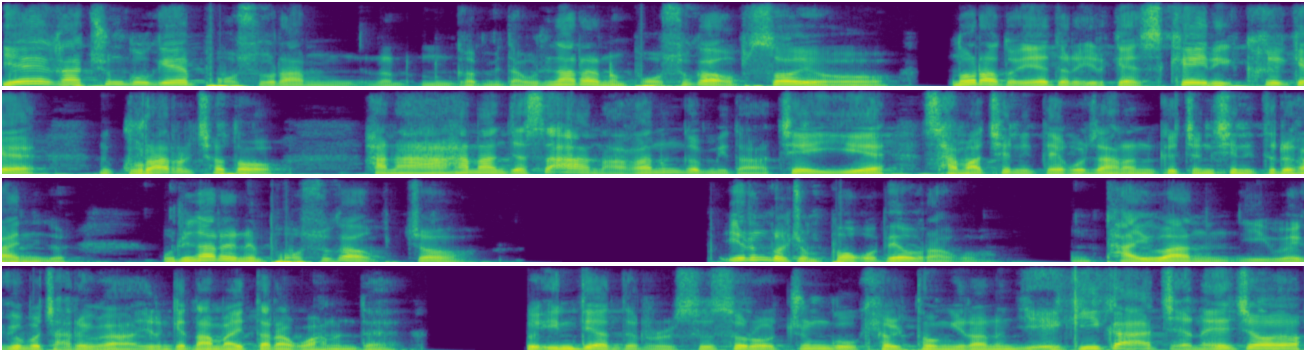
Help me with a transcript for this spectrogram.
얘가 중국의 보수라는 겁니다. 우리나라는 보수가 없어요. 놀아도 얘들은 이렇게 스케일이 크게 구라를 쳐도 하나하나 이제 쌓아 나가는 겁니다. 제2의 사마천이 되고자 하는 그 정신이 들어가 있는 거. 우리나라에는 보수가 없죠. 이런 걸 좀 보고 배우라고. 타이완 이 외교부 자료가 이런 게 남아 있다라고 하는데 그 인디안들을 스스로 중국 혈통이라는 얘기가 전해져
